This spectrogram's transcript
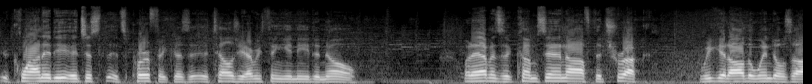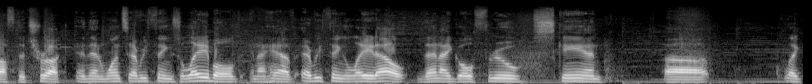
your quantity, it just, it's perfect because it, it tells you everything you need to know. What happens, it comes in off the truck. We get all the windows off the truck. And then once everything's labeled and I have everything laid out, then I go through, scan, uh, like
